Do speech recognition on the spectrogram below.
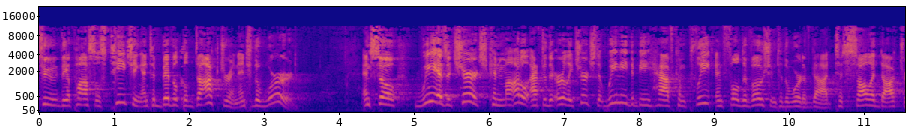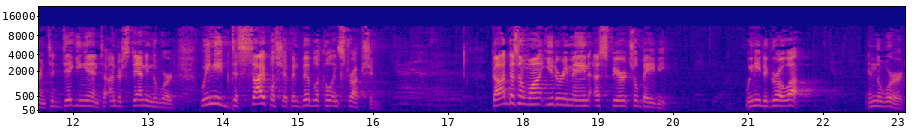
to the apostles' teaching and to biblical doctrine and to the word. And so we as a church can model after the early church that we need to be, have complete and full devotion to the Word of God, to solid doctrine, to digging in, to understanding the Word. We need discipleship and biblical instruction. God doesn't want you to remain a spiritual baby. We need to grow up in the Word.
